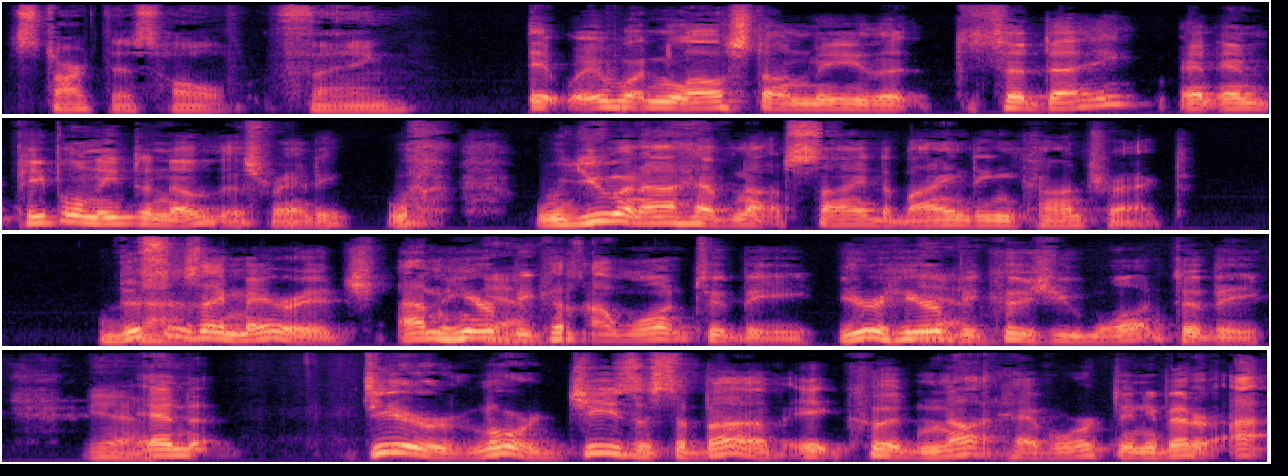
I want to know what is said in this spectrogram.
start this whole thing. It, it wasn't lost on me that today, and, and people need to know this, Randy. You and I have not signed a binding contract. This no. is a marriage. I'm here yeah. because I want to be. You're here yeah. because you want to be. Yeah. And dear Lord Jesus above, it could not have worked any better. I,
